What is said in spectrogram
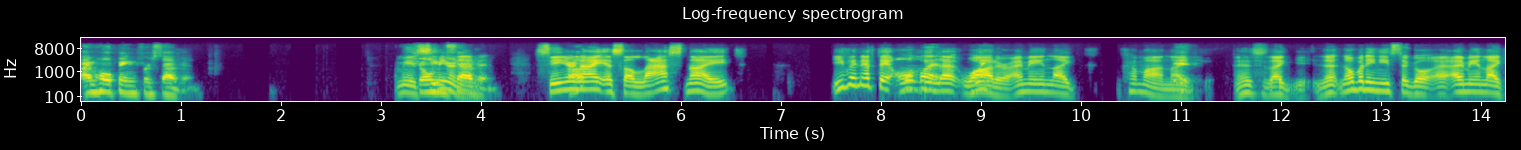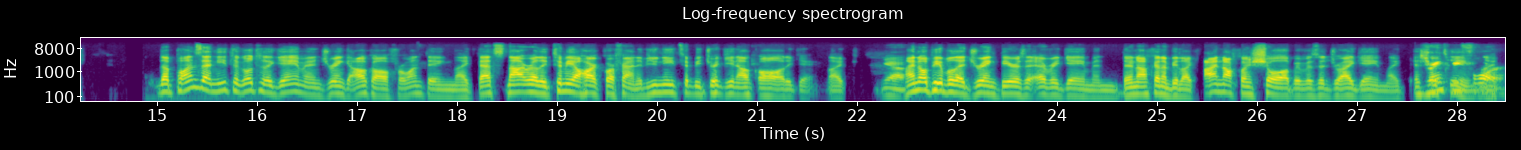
I'm hoping for seven. I mean, show me seven. Night. Senior night is the last night. Even if they only well, let water, wait, I mean, like, come on, like, it, it's like nobody needs to go. I mean, like, the ones that need to go to the game and drink alcohol for one thing, like, that's not really to me a hardcore fan. If you need to be drinking alcohol at a game, like, yeah. I know people that drink beers at every game and they're not going to be like, I'm not going to show up if it's a dry game. Like, it's drink before. Like,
